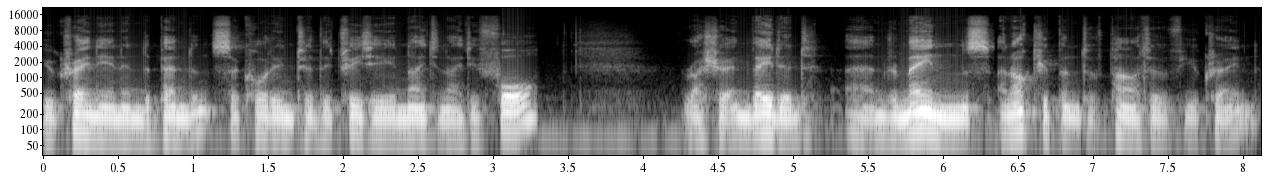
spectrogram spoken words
Ukrainian independence according to the treaty in 1994. Russia invaded and remains an occupant of part of Ukraine.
